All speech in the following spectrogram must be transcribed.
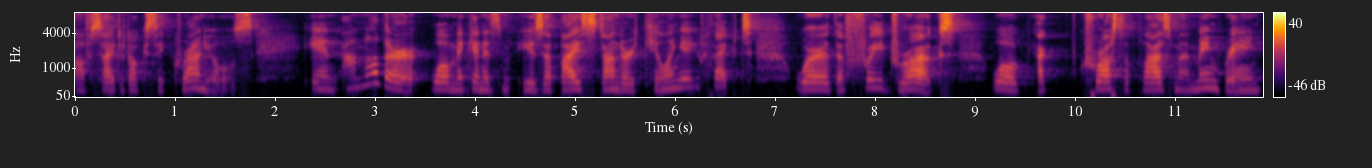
of cytotoxic granules. And another well mechanism is a bystander killing effect, where the free drugs will cross the plasma membrane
